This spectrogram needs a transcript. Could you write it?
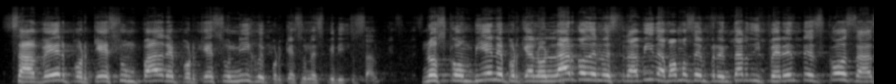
saber por qué es un Padre, por qué es un Hijo y por qué es un Espíritu Santo. Nos conviene porque a lo largo de nuestra vida vamos a enfrentar diferentes cosas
